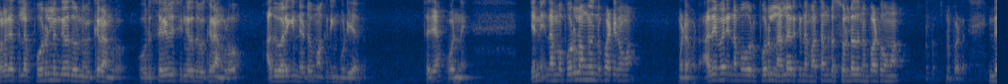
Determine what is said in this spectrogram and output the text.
உலகத்தில் பொருளுங்கிறது ஒன்று விற்கிறாங்களோ ஒரு சர்வீஸுங்கிறது விற்கிறாங்களோ அது வரைக்கும் நெட்வொர்க் மார்க்கெட்டிங் முடியாது. சரியா? ஒன்று என்ன நம்ம பொருள் அவங்க நிப்பாட்டிடுவோமா? முடிய மாட்டோம் அதே மாதிரி நம்ம ஒரு பொருள் நல்லா இருக்குன்னு மற்றவங்கள்ட்ட சொல்கிறது நிப்பாட்டுவோமா நிப்பாட்டு இந்த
